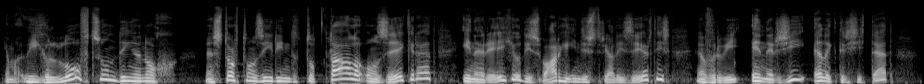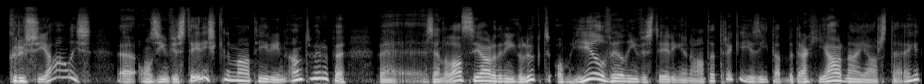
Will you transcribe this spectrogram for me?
Ja, maar wie gelooft zo'n dingen nog? Men stort ons hier in de totale onzekerheid in een regio die zwaar geïndustrialiseerd is en voor wie energie, elektriciteit cruciaal is. Uh, ons investeringsklimaat hier in Antwerpen. Wij zijn de laatste jaren erin gelukt om heel veel investeringen aan te trekken. Je ziet dat bedrag jaar na jaar stijgen.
